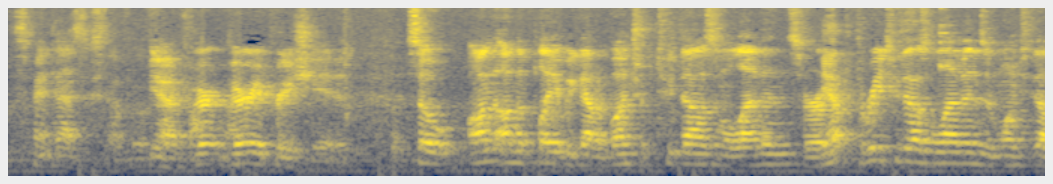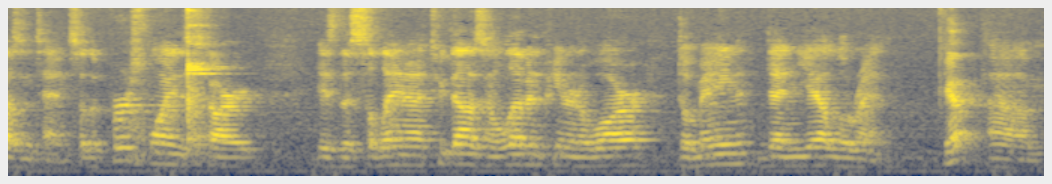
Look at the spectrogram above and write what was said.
It's fantastic stuff. Yeah, very, very appreciated. So on, on the plate we got a bunch of 2011s, or Yep. three 2011s and one 2010. So the first wine to start is the Solena 2011 Pinot Noir Domaine Danielle Laurent. Yep. Um,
